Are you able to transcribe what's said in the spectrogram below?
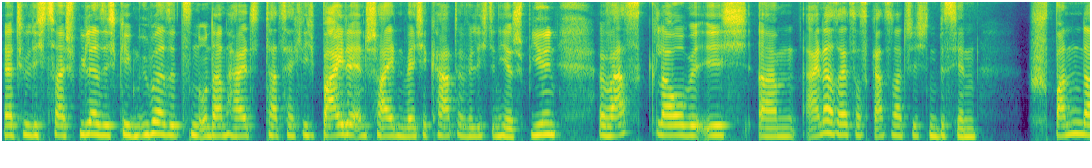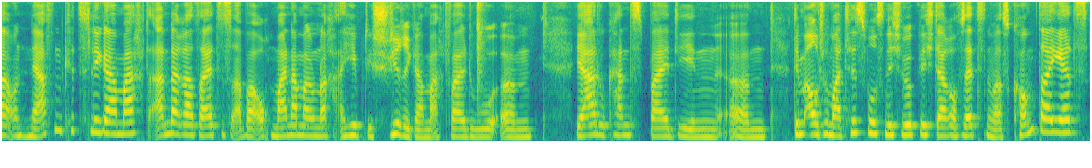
natürlich zwei Spieler sich gegenüber sitzen und dann halt tatsächlich beide entscheiden, welche Karte will ich denn hier spielen. Was, glaube ich, ähm, einerseits das Ganze natürlich ein bisschen spannender und nervenkitzliger macht, andererseits es aber auch meiner Meinung nach erheblich schwieriger macht, weil du ähm, ja du kannst bei den ähm, dem Automatismus nicht wirklich darauf setzen, was kommt da jetzt,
